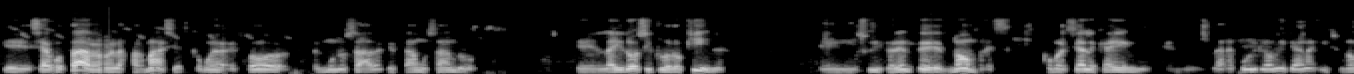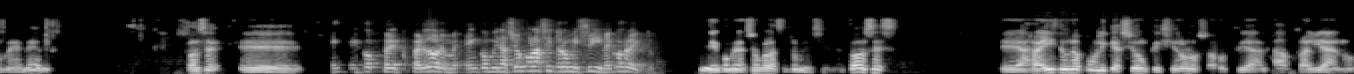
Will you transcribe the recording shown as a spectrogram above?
que se agotaron en las farmacias, como todo el mundo sabe que estaban usando eh, la hidroxicloroquina en sus diferentes nombres comerciales que hay en, la República Dominicana y su nombre genérico. Entonces, eh, perdón, en combinación con la citromicina, ¿es correcto? Sí, en combinación con la citromicina. Entonces, eh, a raíz de una publicación que hicieron los australianos,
